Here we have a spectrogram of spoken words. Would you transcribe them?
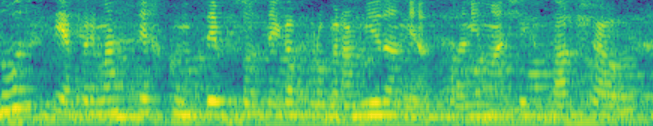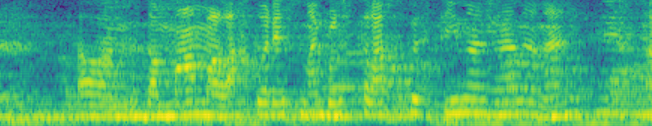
dosti je pri nas teh konceptov tega programiranja strani naših staršev. Um, da mama lahko res najbolj strah postina žene. Uh,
